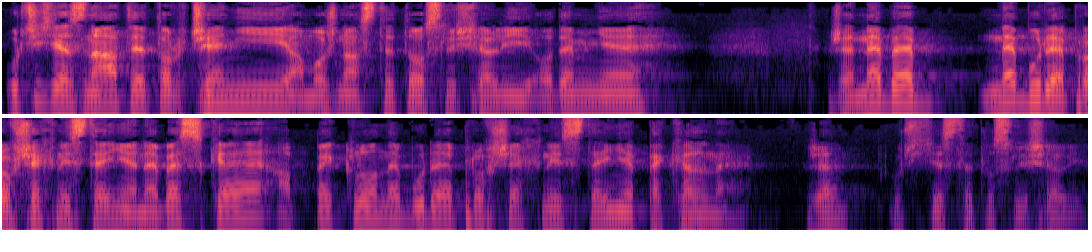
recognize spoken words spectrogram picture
Určitě znáte to rčení a možná jste to slyšeli ode mě, že nebe nebude pro všechny stejně nebeské a peklo nebude pro všechny stejně pekelné. Že? Určitě jste to slyšeli.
